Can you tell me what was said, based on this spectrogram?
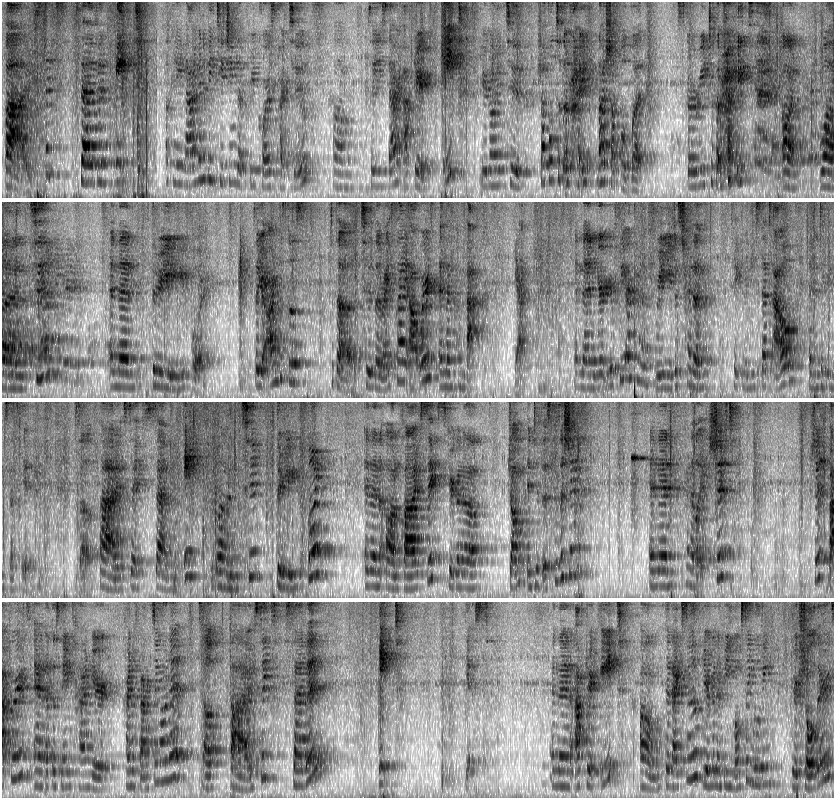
five, six, seven, eight. Okay, now I'm going to be teaching the pre-chorus part two. Um, so you start after eight. You're going to shuffle to the right, not shuffle, but scurry to the right on one, two, and then three, four. So your arm just goes to the to the right side outwards and then come back. Yeah. And then your, your feet are kind of free. You just try to take mini steps out and then take mini steps in. So five, six, seven, eight. One, two, three, four. And then on five, six, you're gonna jump into this position. And then kind of like shift, shift backwards, and at the same time you're kind of bouncing on it. So five, six, seven, eight. Yes. And then after eight, um, the next move, you're gonna be mostly moving your shoulders,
